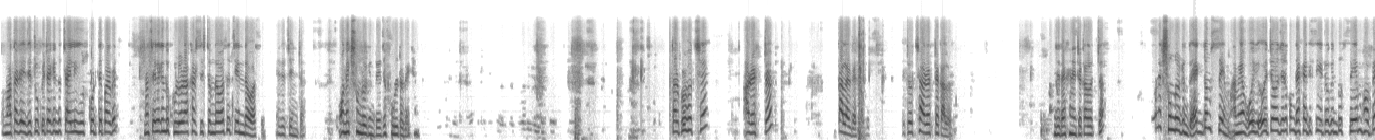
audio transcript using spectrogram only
তো মাথার এই যে টুপিটা কিন্তু চাইলে ইউজ করতে পারবেন, না চাইলে কিন্তু খুলে রাখার সিস্টেম দেওয়া আছে চেন দেওয়া আছে, এই যে চেনটা অনেক সুন্দর কিন্তু এই যে ফুলটা দেখেন। তারপর হচ্ছে আর একটা কালার দেখাবো। এটা হচ্ছে আরও একটা কালার যে দেখেন এটা কালারটা অনেক সুন্দর কিন্তু, একদম সেম আমি ওই ওইটাও যেরকম দেখাই দিছি, এটাও কিন্তু সেম হবে।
